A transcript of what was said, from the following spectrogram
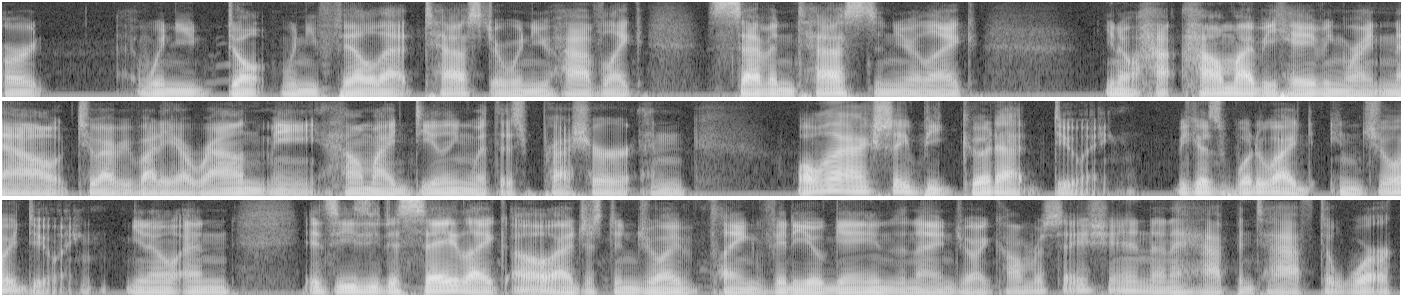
or when you don't when you fail that test or when you have like seven tests and you're like you know how, how am i behaving right now to everybody around me? How am i dealing with this pressure and what will i actually be good at doing because what do i enjoy doing you know and it's easy to say like oh i just enjoy playing video games and i enjoy conversation and i happen to have to work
